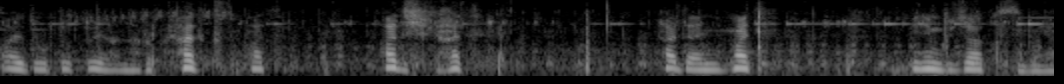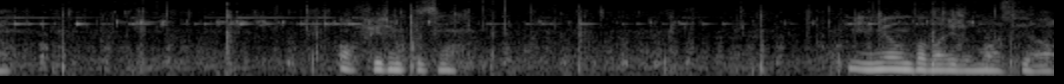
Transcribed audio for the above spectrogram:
Ay dur dur dur yani arabayı. Hadi kızım hadi. Hadi Şila hadi. Hadi annem hadi. Benim güzel kızım ya. Aferin kızım. Benim yanımdan ayrılmaz ya.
